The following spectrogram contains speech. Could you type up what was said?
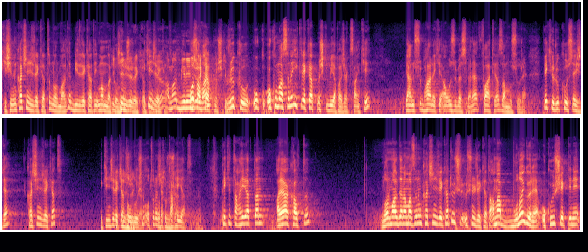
Kişinin kaçıncı rekatı normalde? Bir rekatı imamla kıldı. İkinci rekat İkinci oluyor rekat. ama birinci o zaman rekatmış gibi. Rüku, ok- okumasını ilk rekatmış gibi yapacak sanki. Yani Sübhaneke, Eûzü Besmele, Fatiha, Zamm-ı Sure. Peki rüku secde kaçıncı rekat? İkinci rekat İkinci olduğu rekat. için oturacak, Oturacak. tahiyyat. Peki tahiyyattan ayağa kalktı. Normalde namazının kaçıncı rekatı? Üç, üçüncü rekatı. Ama buna göre okuyuş şeklini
